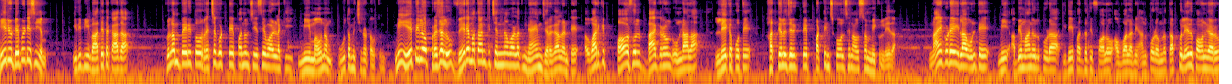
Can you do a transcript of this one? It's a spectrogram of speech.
మీరు డెప్యూటీ సీఎం. ఇది మీ బాధ్యత కాదా? కులం పేరుతో రెచ్చగొట్టే పనులు చేసే వాళ్ళకి మీ మౌనం ఊతమిచ్చినట్టు అవుతుంది మీ ఏపీలో ప్రజలు వేరే మతానికి చెందిన వాళ్ళకు న్యాయం జరగాలంటే వారికి పవర్ఫుల్ బ్యాక్గ్రౌండ్ ఉండాలా? లేకపోతే హత్యలు జరిగితే పట్టించుకోవాల్సిన అవసరం మీకు లేదా? నాయకుడే ఇలా ఉంటే మీ అభిమానులు కూడా ఇదే పద్ధతి ఫాలో అవ్వాలని అనుకోవడంలో తప్పు లేదు పవన్ గారు.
